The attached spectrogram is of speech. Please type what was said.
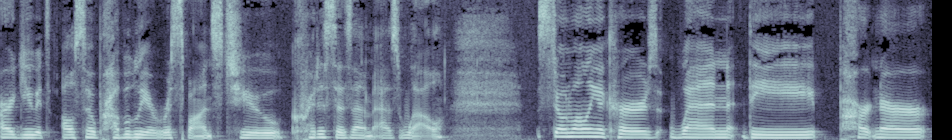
argue it's also probably a response to criticism as well. Stonewalling occurs when the partner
